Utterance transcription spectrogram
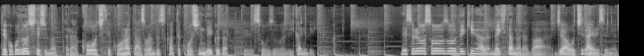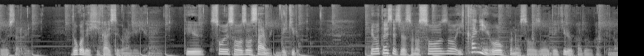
でここで落ちてしまったらこう落ちてこうなってあそこにぶつかってこう死んでいくだろうという想像がいかにできるか。でそれを想像できなできたならばじゃあ落ちないようにするにはどうしたらいい？どこで引き返してこなきゃいけないっていうそういう想像さえもできる。で私たちはその想像いかに多くの想像できるかどうかっていうの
